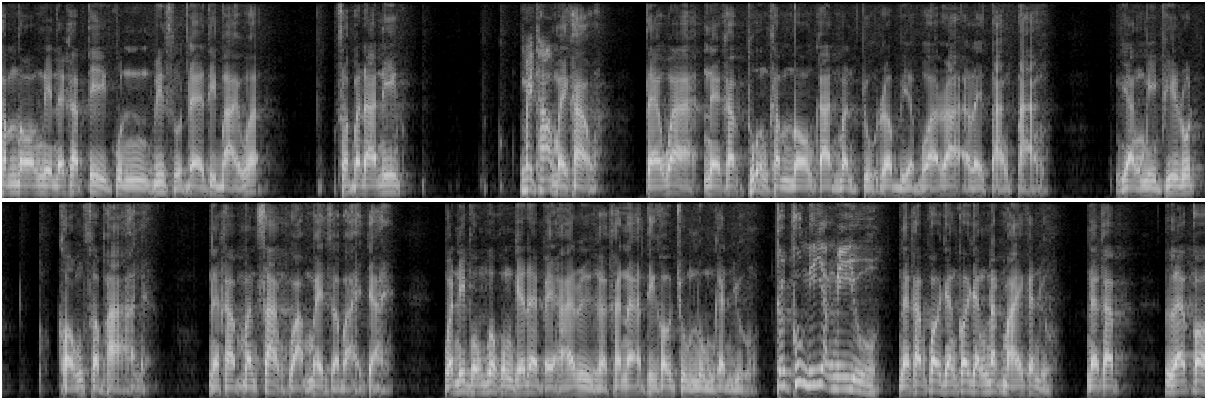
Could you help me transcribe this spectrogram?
ทำนองเนี่ยนะครับ ที่คุณวิสุทธ์ได้อธิบายว่า สัปดาห์นี้ไม่เข้าไม่เข้า แต่ว่านะครับท่วงทำนองการบรรจุระเบียบวาระอะไรต่างๆ อย่างมีพิรุษของสภาเนี่ยนะครับ มันสร้างความไม่สบายใจ วันนี้ผมก็คงจะได้ไปหารือกับคณะที่เขาชุมนุมกันอยู่คือพรุ่งนี้ยังมีอยู่นะครับ ก็ยังก็ยังนัดหมายกันอยู่นะครับ แล้วก็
